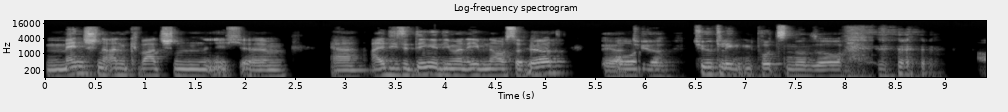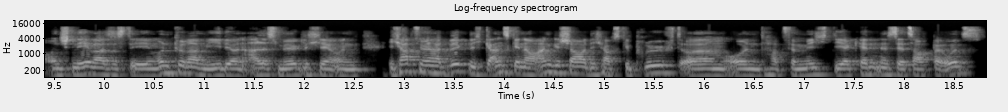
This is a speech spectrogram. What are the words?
Menschen anquatschen, ich, ähm, ja, all diese Dinge, die man eben auch so hört. Ja, und, Tür, Türklinken putzen und so. und Schneeballsystem und Pyramide und alles Mögliche. Und ich habe es mir halt wirklich ganz genau angeschaut, ich habe es geprüft ähm, und habe für mich die Erkenntnis jetzt auch bei uns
